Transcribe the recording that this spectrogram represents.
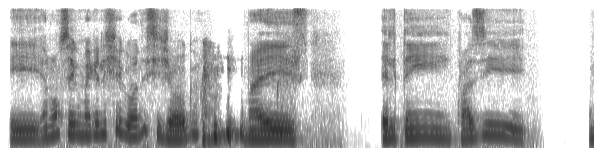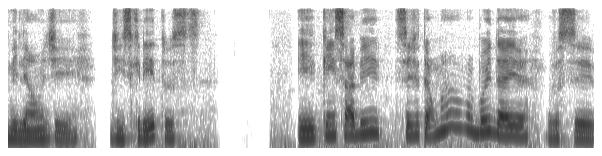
E eu não sei como é que ele chegou nesse jogo, mas ele tem quase um milhão de, de inscritos. E quem sabe seja até uma, uma boa ideia você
